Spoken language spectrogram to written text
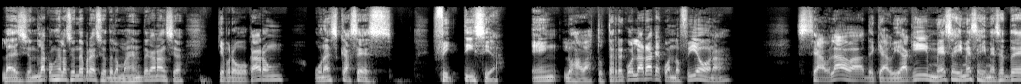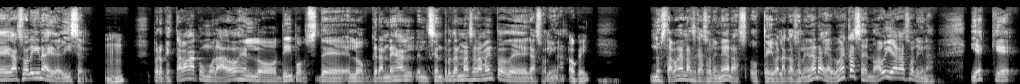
La decisión de la congelación de precios de los márgenes de ganancias que provocaron una escasez ficticia en los abastos. Usted recordará que cuando Fiona se hablaba de que había aquí meses y meses y meses de gasolina y de diésel, pero que estaban acumulados en los depots, de, en los grandes centros de almacenamiento de gasolina. Ok. No estaban en las gasolineras. Usted iba a la gasolinera y había una escasez, no había gasolina. Y es que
